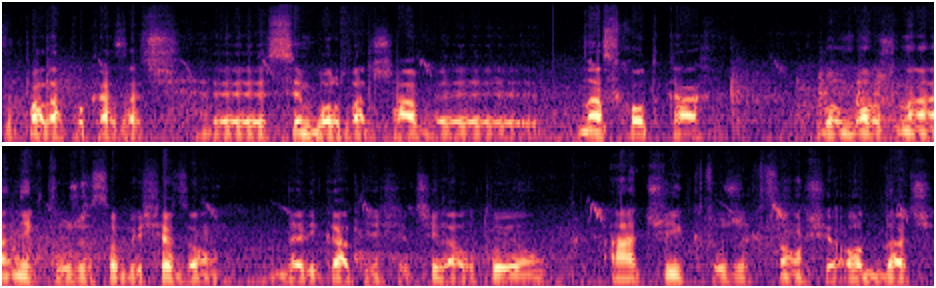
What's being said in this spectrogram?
wypada pokazać. y, Symbol Warszawy na schodkach bo można, niektórzy sobie siedzą, delikatnie się chillautują, a ci, którzy chcą się oddać y,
